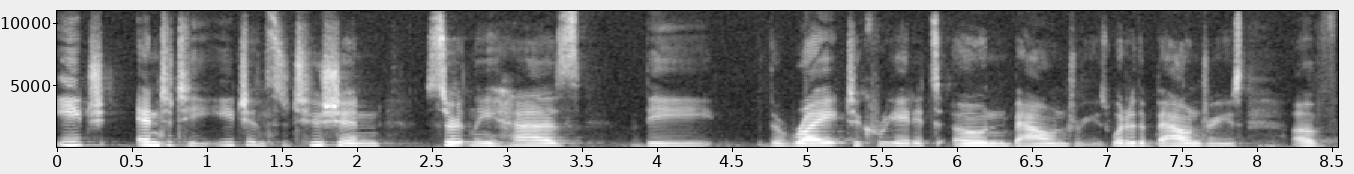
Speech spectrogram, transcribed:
each entity, each institution certainly has the, the right to create its own boundaries. What are the boundaries of,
